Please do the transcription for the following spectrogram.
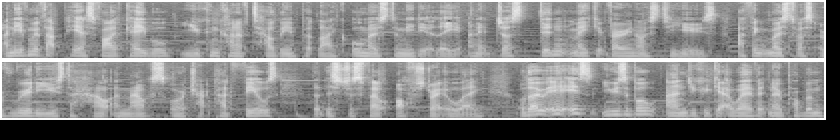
And even with that PS5 cable, you can kind of tell the input lag almost immediately and it just didn't make it very nice to use. I think most of us are really used to how a mouse or a trackpad feels that this just felt off straight away. Although it is usable and you could get away with it no problem,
